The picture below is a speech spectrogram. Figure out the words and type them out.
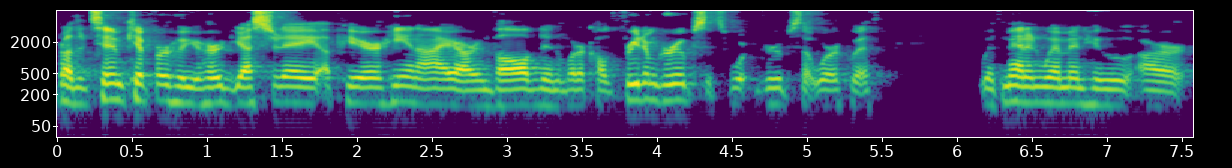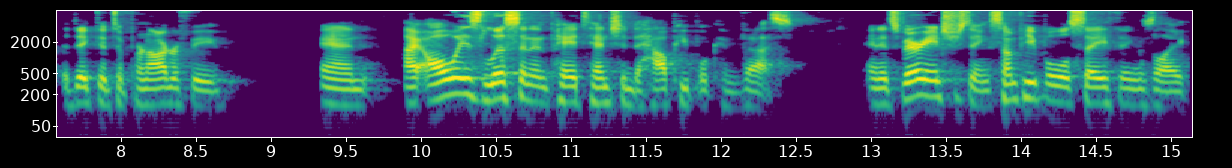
Brother Tim Kipper, who you heard yesterday up here, he and I are involved in what are called freedom groups. It's groups that work with, with men and women who are addicted to pornography. And I always listen and pay attention to how people confess. And it's very interesting. Some people will say things like,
